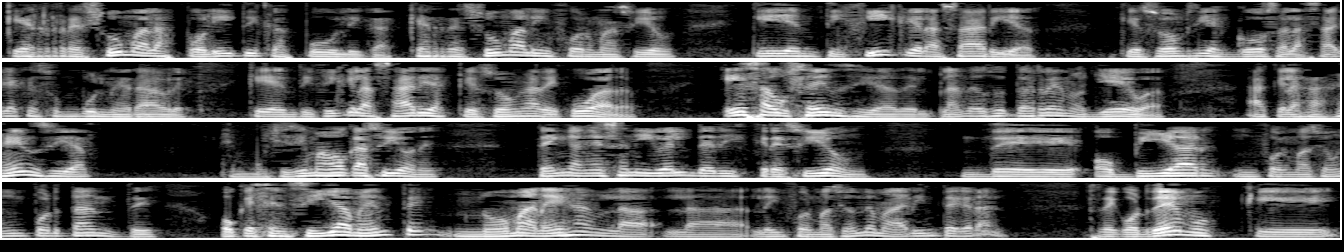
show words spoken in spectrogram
que resuma las políticas públicas, que resuma la información, que identifique las áreas que son riesgosas, las áreas que son vulnerables, que identifique las áreas que son adecuadas. Esa ausencia del plan de uso de terreno lleva a que las agencias, en muchísimas ocasiones, tengan ese nivel de discreción de obviar información importante o que sencillamente no manejan la, la, la información de manera integral. Recordemos que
